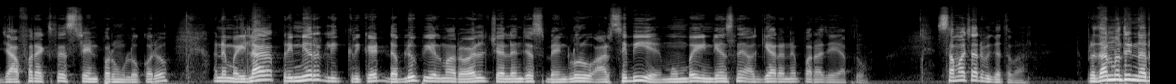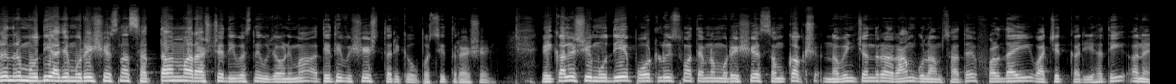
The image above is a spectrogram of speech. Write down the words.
Jaffar Express train પર હુમલો કર્યો અને મહિલા પ્રીમિયર લીગ ક્રિકેટ ડબલ્યુપીએલમાં રોયલ ચેલેન્જર્સ બેંગલુરુ આરસીબીએ મુંબઈ ઇન્ડિયન્સને અગિયાર અને પરાજય આપ્યો. સમાચાર વિગતવાર. પ્રધાનમંત્રી નરેન્દ્ર મોદી આજે મોરેશિયસના સત્તાવનમાં રાષ્ટ્રીય દિવસની ઉજવણીમાં અતિથિ વિશેષ તરીકે ઉપસ્થિત રહેશે. ગઈકાલે શ્રી મોદીએ પોર્ટ લુઇસમાં તેમના મોરેશિયસ સમકક્ષ નવીનચંદ્ર રામ ગુલામ સાથે ફળદાયી વાતચીત કરી હતી અને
